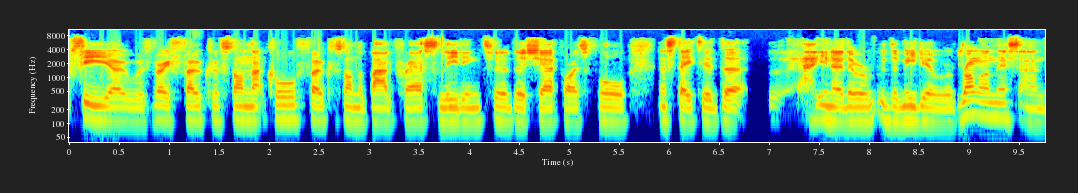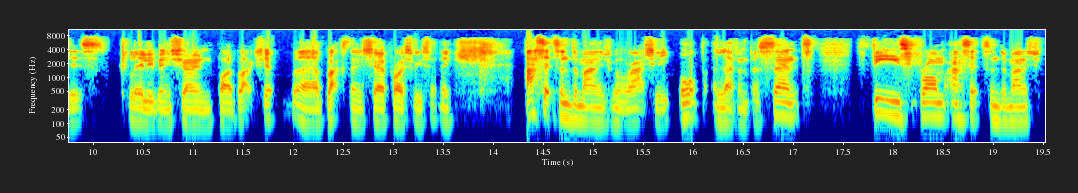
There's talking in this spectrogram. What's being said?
CEO was very focused on that call, focused on the bad press leading to the share price fall, and stated that you know were, the media were wrong on this, and it's clearly been shown by Black, uh, Blackstone's share price recently. Assets under management were actually up 11%. fees from assets under manage,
